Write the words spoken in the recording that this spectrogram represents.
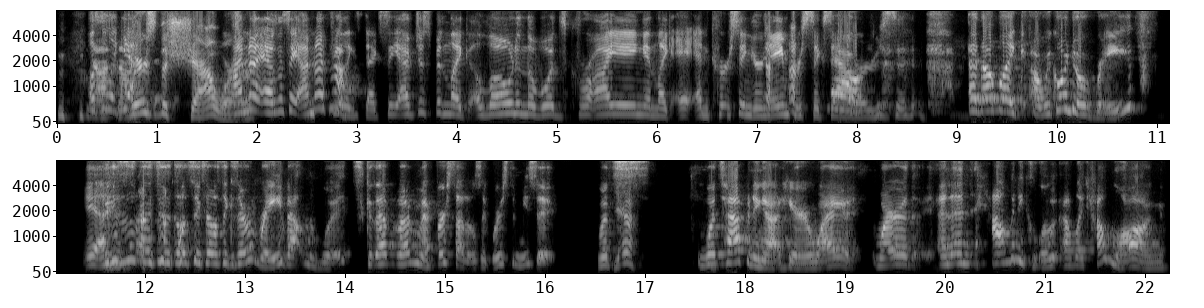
Not- like, not yeah, Where's the shower? I'm not. I was gonna say I'm not Yeah. feeling sexy. I've just been like alone in the woods, crying and like a- and cursing your name for six Well, hours. And I'm like, are we going to a rave? yeah, because this is like close six. I was like, is there a rave out in the woods? Because that I mean, my first thought I was like, where's the music? What's Yeah. What's happening out here? Why why are the, and then how many glow? I'm like, how long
